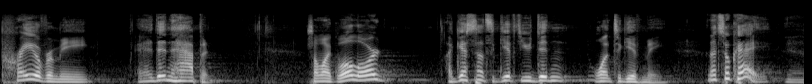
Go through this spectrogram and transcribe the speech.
pray over me, and it didn't happen. So I'm like, well, Lord, I guess that's a gift you didn't want to give me. And that's okay. Yeah.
